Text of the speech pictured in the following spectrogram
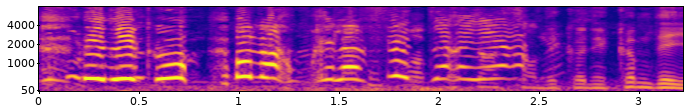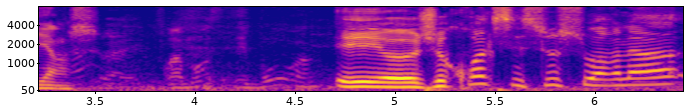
Et du coup, on a repris la fête Oh, derrière. sans déconner, comme des yinches. Vraiment, c'était beau. Hein. Et euh, je crois que c'est ce soir-là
